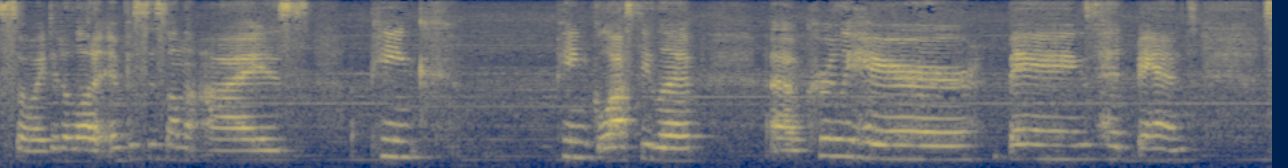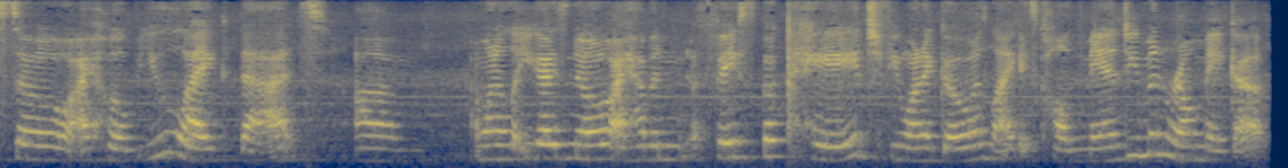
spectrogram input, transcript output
so I did a lot of emphasis on the eyes. A pink, pink glossy lip, uh, curly hair. So I hope you like that. Um, I want to let you guys know I have a, Facebook page if you want to go and like. It's called Mandy Monroe Makeup.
